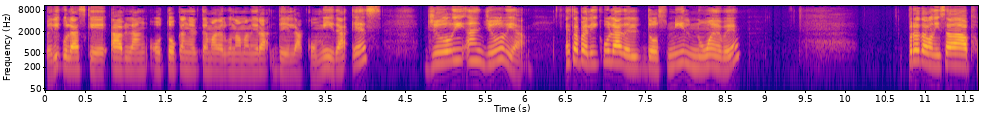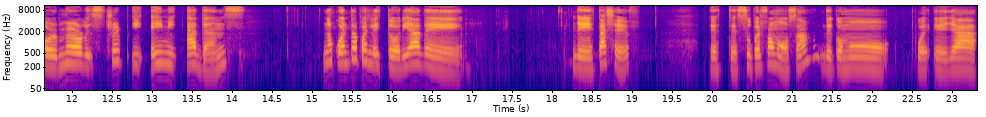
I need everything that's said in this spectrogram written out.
películas que hablan o tocan el tema de alguna manera de la comida, es Julie and Julia. Esta película del 2009, protagonizada por Meryl Streep y Amy Adams, nos cuenta pues la historia de, de esta chef, este, súper famosa, de cómo pues ella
